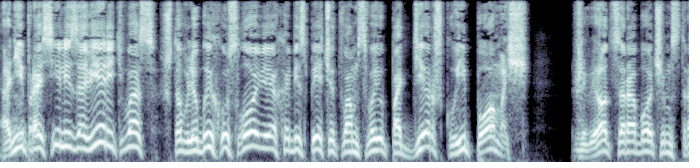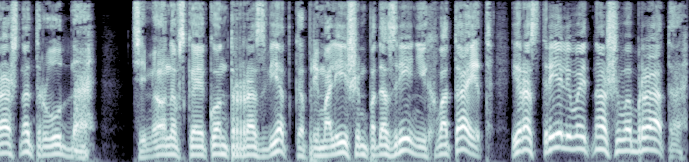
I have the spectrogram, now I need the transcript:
«Они просили заверить вас, что в любых условиях обеспечат вам свою поддержку и помощь. Живется рабочим страшно трудно. Семеновская контрразведка при малейшем подозрении хватает и расстреливает нашего брата.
